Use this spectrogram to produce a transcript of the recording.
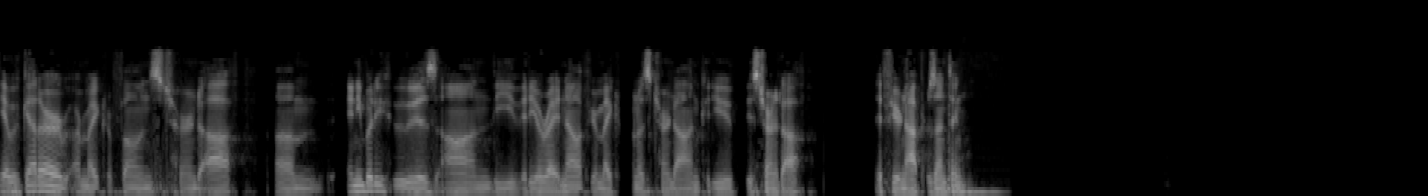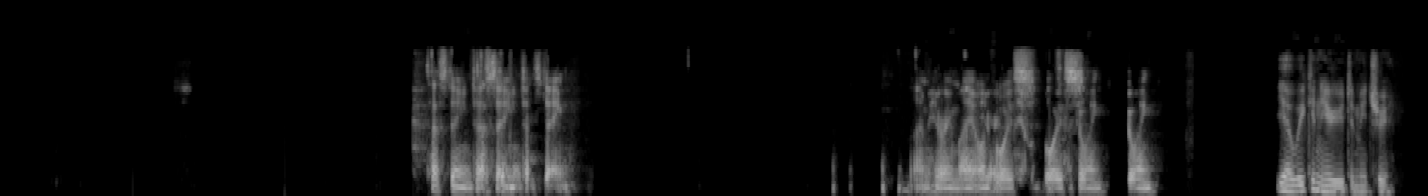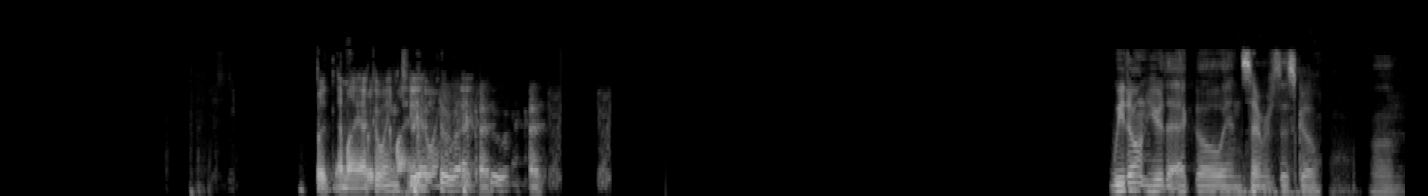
Yeah, we've got our, our microphones turned off. Um, anybody who is on the video right now, if your microphone is turned on, could you please turn it off if you're not presenting? Testing, testing, testing. I'm hearing my own voice, voice going, going. Yeah, we can hear you, Dimitri. But am I echoing too? Yeah, still echo. echo. We don't hear the echo in San Francisco. Um,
